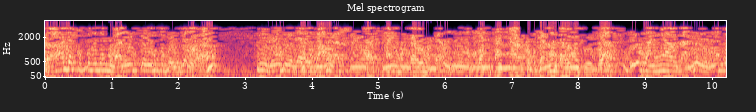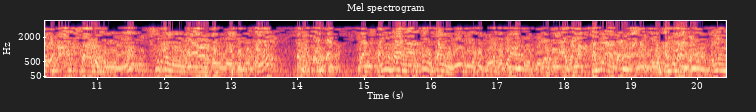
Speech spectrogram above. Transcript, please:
රාග කිසිමකින් වරේච්ච වෙච්ච පුද්ගලයා මේ රෝගය දැකපුවම ලක්ෂණ ලක්ෂණ හොඳව හොඳව ඉතින් ඉතින් සංඥාවකට කරන තරම සූත්‍රය ඒ සංඥාව ගන්න ඒ රූපය ආස්වාද කිරීමේ සුඛ වේදනාවට උදේශිතකල අපි කරගන්නවා. දැන් සංඥානාති සම්වේදීක කියලා බුදුහාමුදුරුවෝ කියලා තියෙන යමක් හඳුනා ගන්නවා නම් ඒ හඳුනා ගැනීම තුළින්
